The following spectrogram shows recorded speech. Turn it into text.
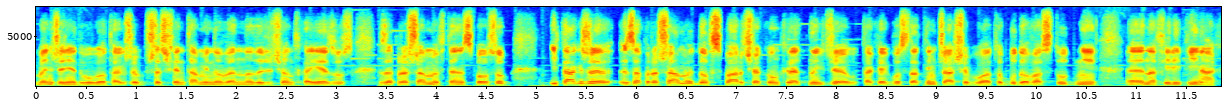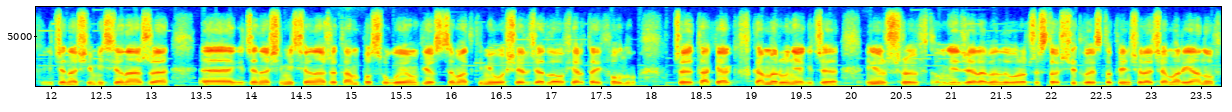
będzie niedługo także przed świętami nowenna do Dzieciątka Jezus. Zapraszamy w ten sposób i także zapraszamy do wsparcia konkretnych konkretnych dzieł, tak jak w ostatnim czasie była to budowa studni e, na Filipinach, gdzie nasi misjonarze, e, gdzie nasi misjonarze tam posługują wiosce Matki Miłosierdzia dla ofiar tajfunu, czy tak jak w Kamerunie, gdzie już w tą niedzielę będą uroczystości 25-lecia Marianów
